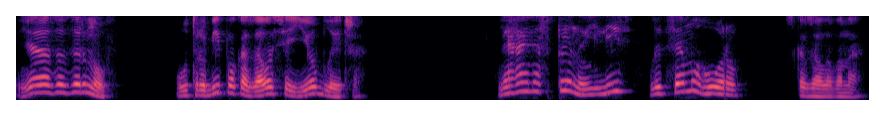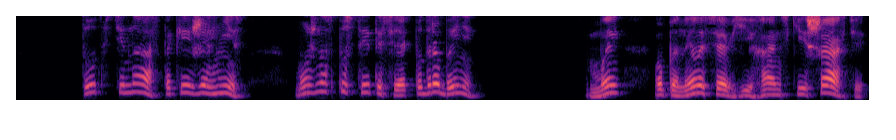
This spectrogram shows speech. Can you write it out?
Я зазирнув. У трубі показалося її обличчя. Лягай на спину і лізь лицем угору, сказала вона. Тут стіна з таких же гнізд, можна спуститися, як по драбині. Ми опинилися в гігантській шахті,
